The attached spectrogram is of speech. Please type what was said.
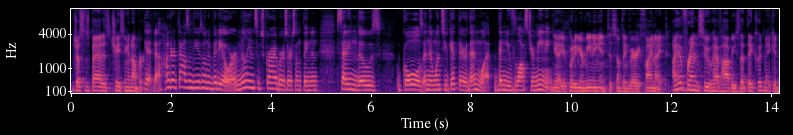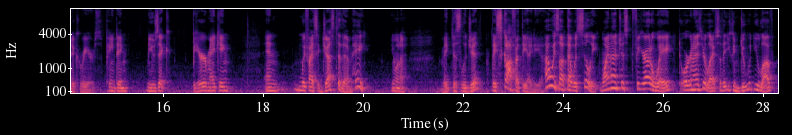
just as bad as chasing a number. Get 100,000 views on a video or a million subscribers or something and setting those goals. And then once you get there, then what? Then you've lost your meaning. Yeah, you're putting your meaning into something very finite. I have friends who have hobbies that they could make into careers painting, music, beer making. And if I suggest to them, hey, you want to make this legit? They scoff at the idea. I always thought that was silly. Why not just figure out a way to organize your life so that you can do what you love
